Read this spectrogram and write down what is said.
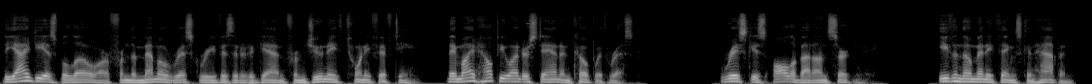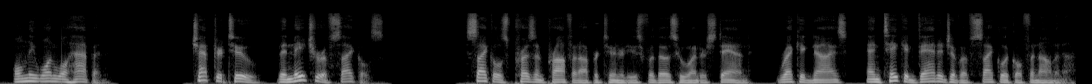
The ideas below are from the memo Risk Revisited again from June 8, 2015. They might help you understand and cope with risk. Risk is all about uncertainty. Even though many things can happen, only one will happen. Chapter 2 The Nature of Cycles. Cycles present profit opportunities for those who understand, recognize, and take advantage of, of cyclical phenomena.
